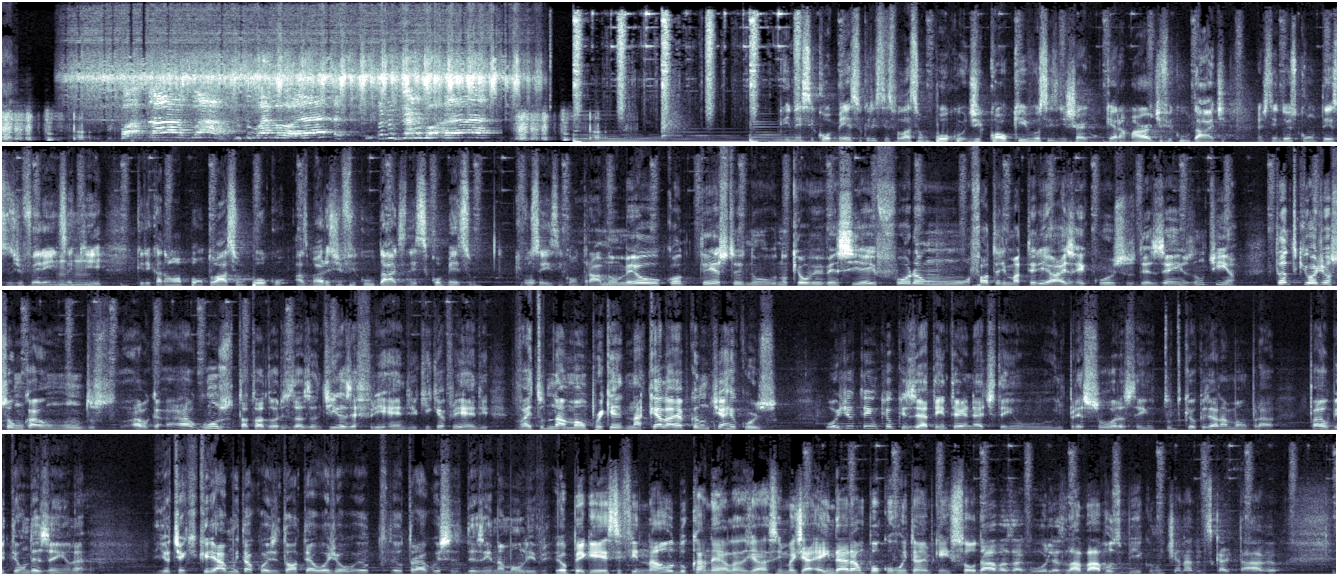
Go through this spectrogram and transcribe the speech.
E nesse começo, eu queria que vocês falassem um pouco de qual que vocês enxergam que era a maior dificuldade. A gente tem dois contextos diferentes Uhum. aqui. Queria que cada um pontuasse um pouco as maiores dificuldades nesse começo que vocês encontravam. No meu contexto e no, no que eu vivenciei foram a falta de materiais, recursos, desenhos, não tinha. Tanto que hoje eu sou um, um dos. Alguns tatuadores das antigas é freehand. O que, que é freehand? Vai tudo na mão, porque naquela época não tinha recurso. Hoje eu tenho o que eu quiser, tenho internet, tenho impressoras, tenho tudo que eu quiser na mão para obter um desenho, né? E eu tinha que criar muita coisa, então até hoje eu, eu, eu trago esse desenho na mão livre. Eu peguei esse final do Canela já, assim, mas já ainda era um pouco ruim também, porque a gente soldava as agulhas, lavava os bicos, não tinha nada descartável.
